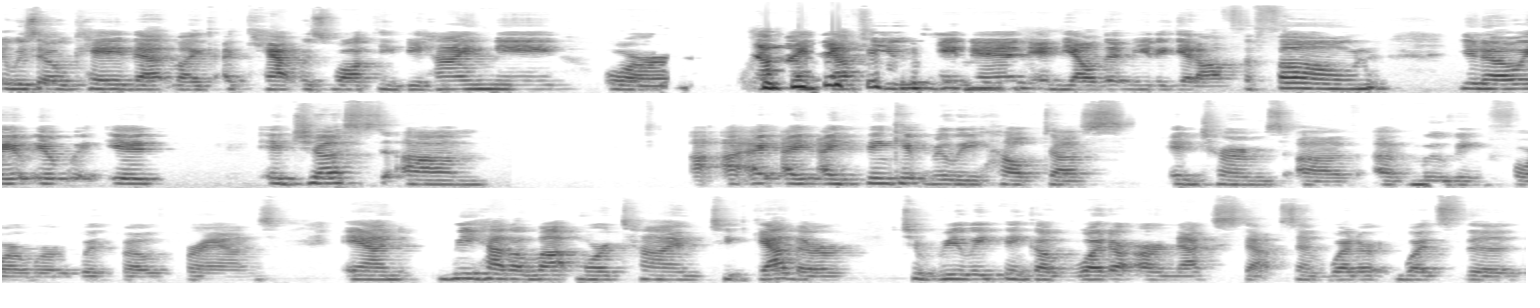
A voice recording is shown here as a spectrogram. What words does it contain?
It was okay that like a cat was walking behind me or my nephew came in and yelled at me to get off the phone. You know, it it it, it just um, I, I, think it really helped us in terms of, of moving forward with both brands. And we had a lot more time together to really think of what are our next steps and what are what's the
